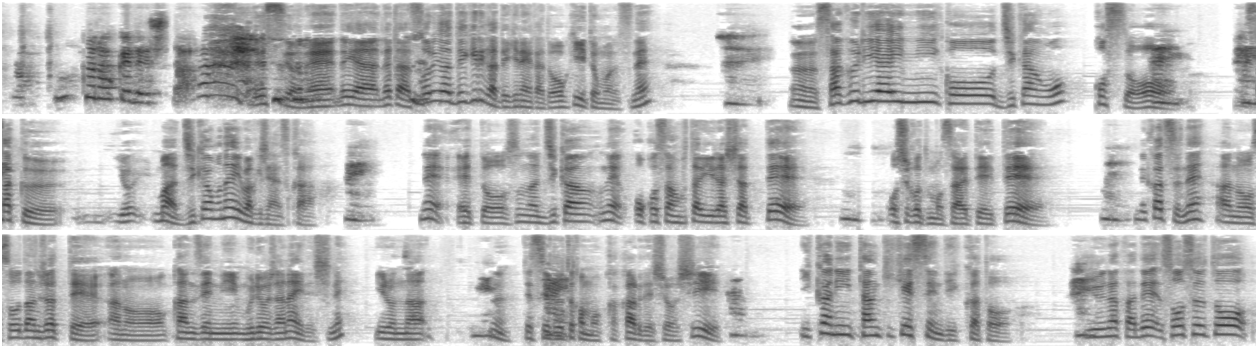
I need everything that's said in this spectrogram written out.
本当楽でした。はですよね。でいや、だからそれができるかできないかって大きいと思うんですね。い。うん、探り合いにこう、時間を、コストをはい。はい割く、よまあ時間もないわけじゃないですか。はい。ね、えっと、そんな時間、ね、お子さん二人いらっしゃって、うんお仕事もされていて、はい。で、かつね、あの、相談所だって、あの、完全に無料じゃないですしね。いろんな、ねうん、手数料とかもかかるでしょうし、はいい、かに短期決戦でいくかとはいいう中で、そうすると、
